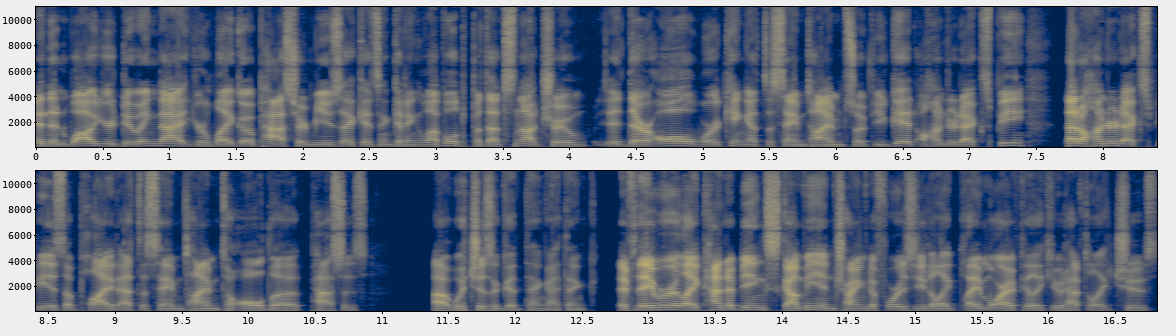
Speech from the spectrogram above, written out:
And then while you're doing that, your Lego pass or music isn't getting leveled, but that's not true. They're all working at the same time. So if you get 100 XP, that 100 XP is applied at the same time to all the passes, uh, which is a good thing, I think. If they were like kind of being scummy and trying to force you to like play more, I feel like you would have to like choose.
